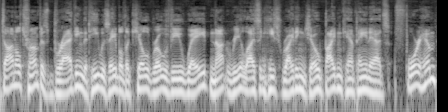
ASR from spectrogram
Donald Trump is bragging that he was able to kill Roe v. Wade, not realizing he's writing Joe Biden campaign ads for him.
